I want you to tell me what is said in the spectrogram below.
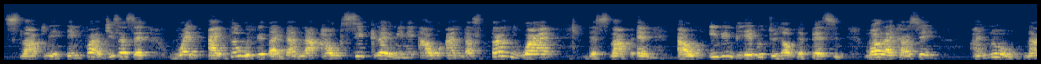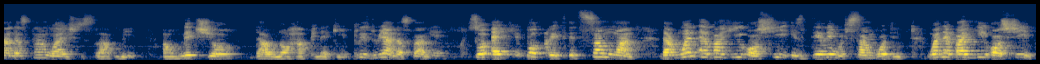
Slap me. In fact, Jesus said, when I deal with it like that, now I will see clear, meaning I will understand why the slap. And I will even be able to help the person. More like I say, I know, now I understand why you should slap me. I'll make sure that will not happen again. Please, do you understand? Yeah. So a hypocrite is someone that whenever he or she is dealing with somebody, whenever he or she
